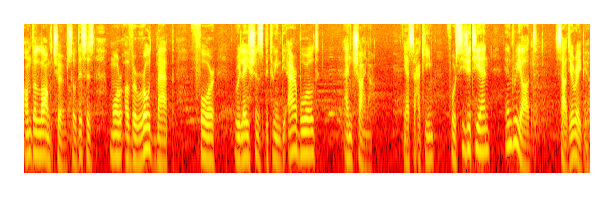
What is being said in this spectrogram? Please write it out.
on the long term. So this is more of a roadmap for relations between the Arab world and China. Yasser Hakim for CGTN in Riyadh, Saudi Arabia.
